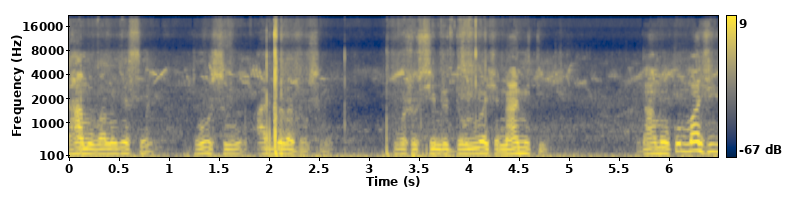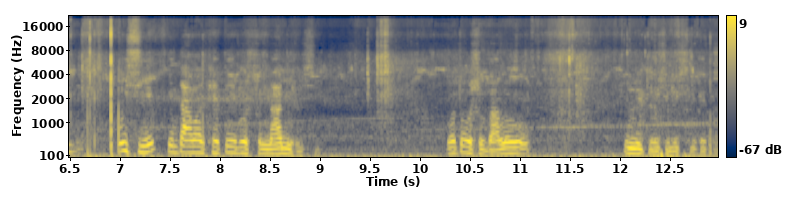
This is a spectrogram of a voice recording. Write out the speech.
দামও ভালো গেছে ধরছো আট বেলা ধরছো এবছর সিমের দৌড় হয়েছে নামিতে। দামও খুব মানসি হয়েছে কিন্তু আমার খেতে এবছর নামি হয়েছে গত বছর ভালো উন্নতি হয়েছিল সিম খেতে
